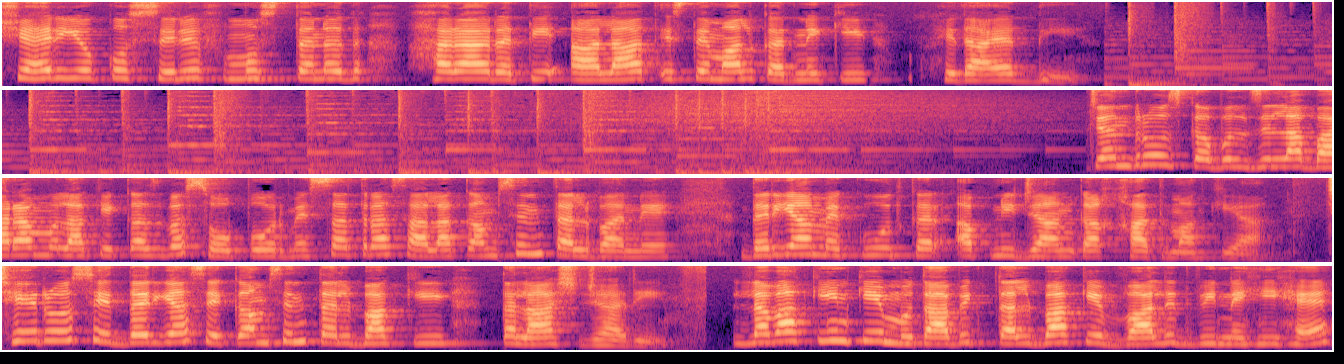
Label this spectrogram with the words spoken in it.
शहरियों को सिर्फ़ मुस्तनद हरारती आलात इस्तेमाल करने की हिदायत दी। चंद रोज कबल जिला बारामूला के कस्बा सोपोर में सत्रह साल कमसिन तलबा ने दरिया में कूद कर अपनी जान का खात्मा किया। छह रोज से दरिया से कमसिन तलबा की तलाश जारी। लवाकिन के मुताबिक तलबा के वालिद भी नहीं है,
